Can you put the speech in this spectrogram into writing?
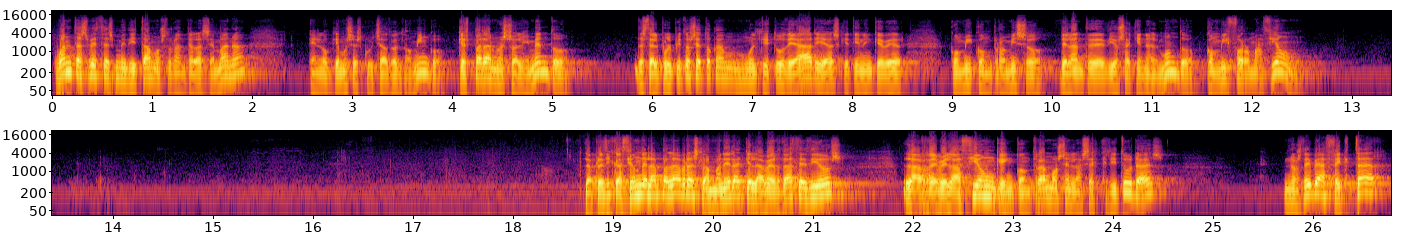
¿Cuántas veces meditamos durante la semana en lo que hemos escuchado el domingo? Que es para nuestro alimento. Desde el púlpito se tocan multitud de áreas que tienen que ver con mi compromiso delante de Dios aquí en el mundo, con mi formación. La predicación de la palabra es la manera que la verdad de Dios la revelación que encontramos en las escrituras nos debe afectar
